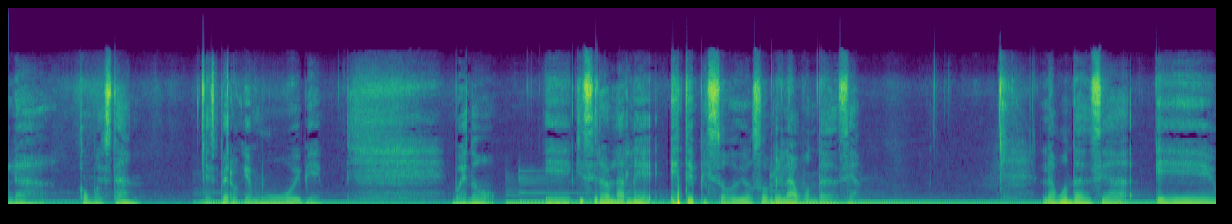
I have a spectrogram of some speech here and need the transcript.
Hola, ¿cómo están? Espero que muy bien. Bueno, eh, quisiera hablarle este episodio sobre la abundancia. La abundancia, eh,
